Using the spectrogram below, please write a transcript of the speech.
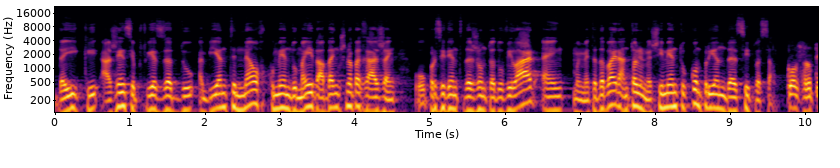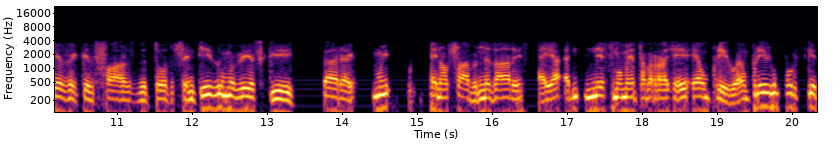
daí que a Agência Portuguesa do Ambiente não recomenda uma ida a banhos na barragem. O presidente da Junta do Vilar, em Moimenta da Beira, António Nascimento, compreende a situação. Com certeza que faz de todo sentido, uma vez que para quem não sabe nadar, é, nesse momento a barragem é, é, um perigo. É um perigo porque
